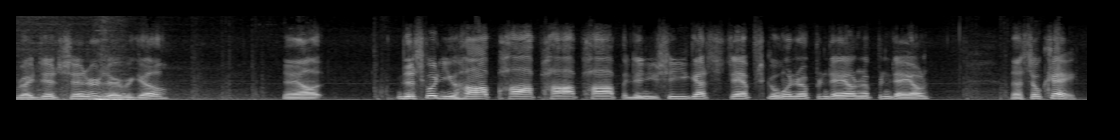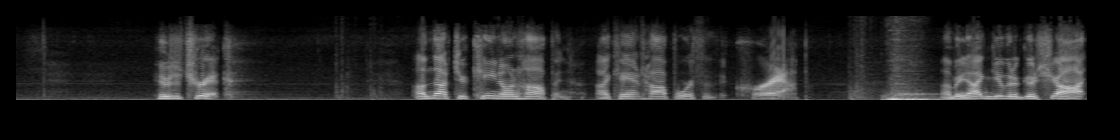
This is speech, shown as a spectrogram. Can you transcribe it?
Right dead center, there we go. Now, this one you hop, hop, hop, hop, and then you see you got steps going up and down, up and down. That's okay. Here's a trick. I'm not too keen on hopping. I can't hop worth of crap. I mean, I can give it a good shot.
